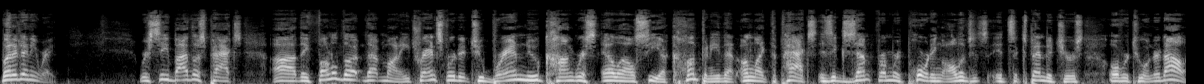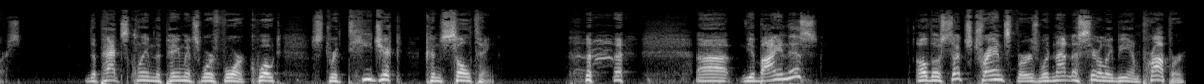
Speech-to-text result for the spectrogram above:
But at any rate, received by those PACs, uh, they funneled the, that money, transferred it to brand new Congress LLC, a company that, unlike the PACs, is exempt from reporting all of its, its expenditures over $200. The PACs claim the payments were for, quote, strategic consulting. uh, you buying this? Although such transfers would not necessarily be improper,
